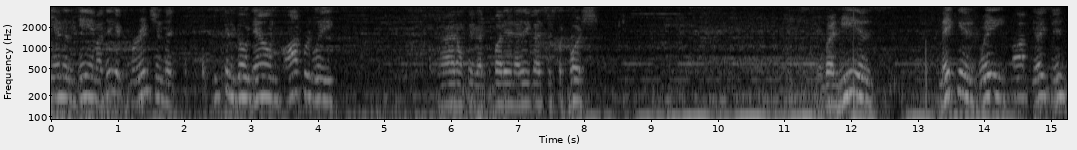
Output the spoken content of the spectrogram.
the end of the game. I think it's Marincin that he's going to go down awkwardly. I don't think that's a butt end. I think that's just a push. But he is making his way off the ice in,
